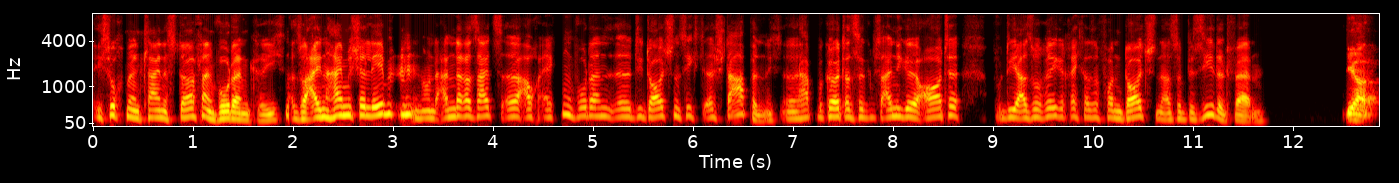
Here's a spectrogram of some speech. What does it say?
ich suche mir ein kleines Dörflein, wo dann Griechen, also Einheimische leben und andererseits äh, auch Ecken, wo dann äh, die Deutschen sich äh, stapeln. Ich äh, habe gehört, also gibt es einige Orte, die also regelrecht also von Deutschen also besiedelt werden. Ja,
